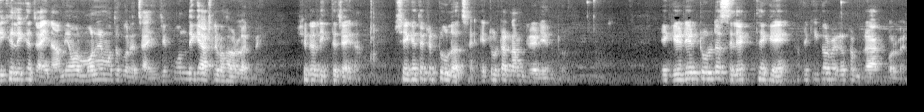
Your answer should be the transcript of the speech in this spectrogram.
লিখে লিখে চাই না, আমি আমার মনের মতো করে চাই যে কোন দিকে আসলে ভালো লাগবে, সেটা লিখতে চাই না। সেক্ষেত্রে একটা টুল আছে, এই টুলটার নাম গ্রেডিয়েন্ট টুল এই গ্রেডিয়েন্ট টুলটা সিলেক্ট থেকে আপনি কি করবেন? এরকম ড্র্যাগ করবেন।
